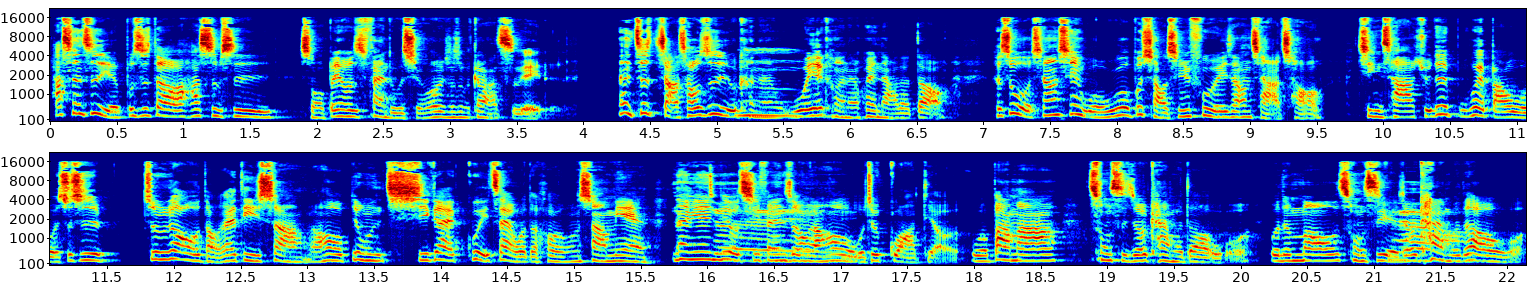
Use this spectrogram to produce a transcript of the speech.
他甚至也不知道他是不是什么背后是贩毒行为或者是干嘛之类的。那这假钞是有可能，我也可能会拿得到，嗯、可是我相信，我如果不小心付了一张假钞，警察绝对不会把我就是。就让我倒在地上，然后用膝盖跪在我的喉咙上面，那边六七分钟，然后我就挂掉了。我爸妈从此就看不到我，我的猫从此也就看不到我。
